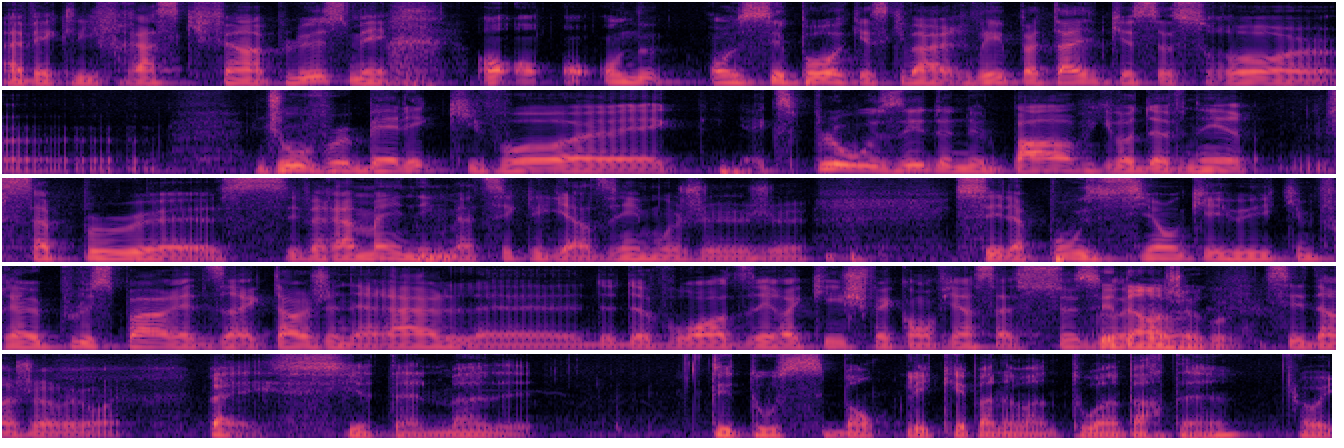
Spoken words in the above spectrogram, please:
avec les phrases qu'il fait en plus. Mais on ne sait pas qu'est-ce qui va arriver. Peut-être que ce sera un Joe Verbetic qui va euh, exploser de nulle part, puis qui va devenir. Ça peut. euh, c'est vraiment énigmatique les gardiens. Moi, je, je- c'est la position qui, qui me ferait le plus peur être directeur général euh, de devoir dire OK, je fais confiance à ce C'est dangereux. C'est dangereux, oui. Ben, s'il y a tellement de. T'es aussi bon que l'équipe en avant de toi en partant. Oui.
